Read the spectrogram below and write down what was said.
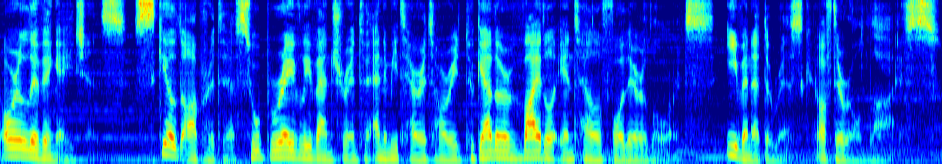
or living agents, skilled operatives who bravely venture into enemy territory to gather vital intel for their lords, even at the risk of their own lives.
